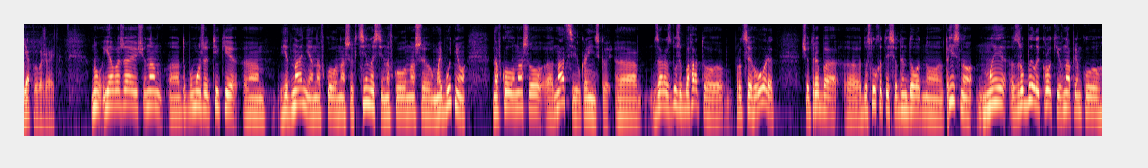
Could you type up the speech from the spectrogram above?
Як ви вважаєте? Ну, я вважаю, що нам е, допоможе тільки єднання навколо наших цінностей, навколо нашого майбутнього, навколо нашої нації української. Зараз дуже багато про це говорять. Що треба е, дослухатись один до одного. Дійсно, ми зробили кроки в напрямку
